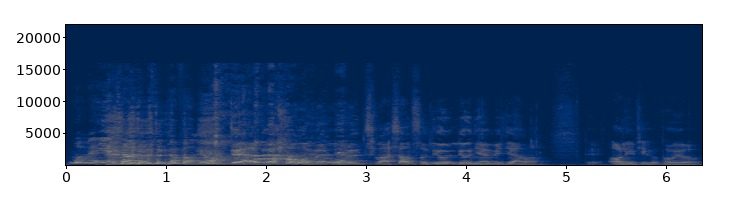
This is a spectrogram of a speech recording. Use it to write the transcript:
我们也是奥林匹克朋友。对啊，对啊，我们我们是吧？上次六六年没见了。对，奥林匹克朋友。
